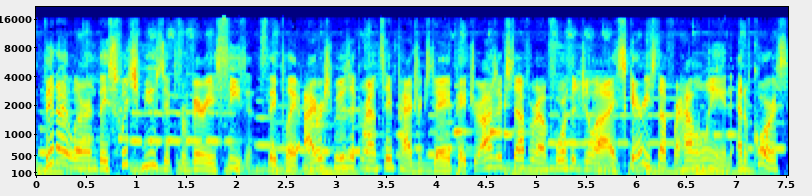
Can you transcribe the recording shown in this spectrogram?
Then I learned they switch music for various seasons. They play Irish music around St. Patrick's Day, patriotic stuff around 4th of July, scary stuff for Halloween, and of course,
